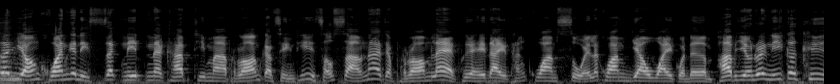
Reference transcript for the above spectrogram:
สยองขวัญกันอีกสักนิดนะครับ ที่มาพร้อมกับสิ่งที่สาวๆ น่าจะพร้อมแลกเพื่อให้ได้ทั้งความสวยและความเยาว์วัยกว่าเดิม ภาพยนตร์เรื่องนี้ก็คือ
